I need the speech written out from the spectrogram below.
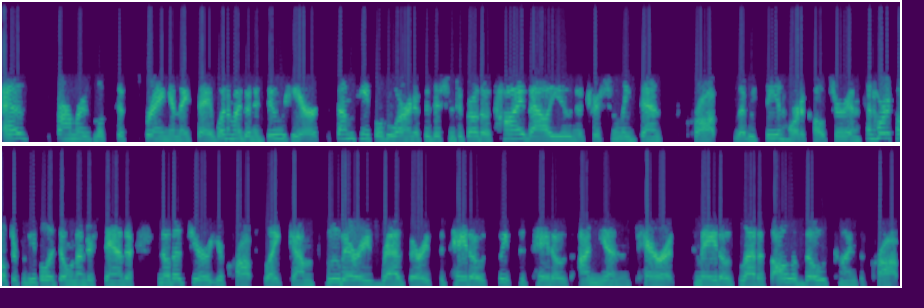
as farmers look to spring and they say, what am I going to do here? Some people who are in a position to grow those high value, nutritionally dense crops that we see in horticulture and, and horticulture for people that don't understand it. You know, that's your, your crops like um, blueberries, raspberries, potatoes, sweet potatoes, onion, carrots, tomatoes, lettuce, all of those kinds of crops.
